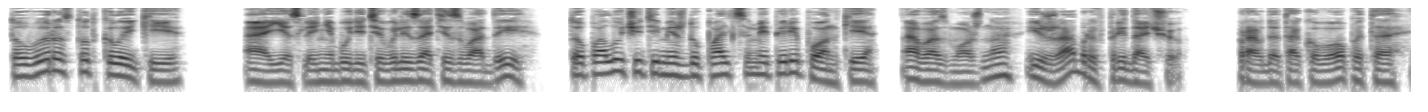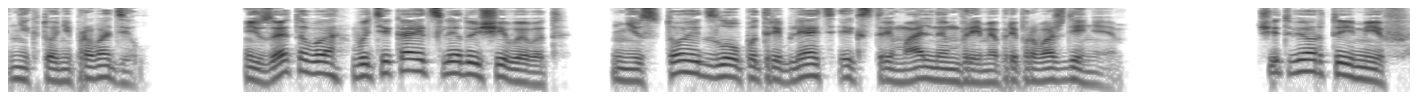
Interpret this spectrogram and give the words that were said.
то вырастут клыки, а если не будете вылезать из воды, то получите между пальцами перепонки, а, возможно, и жабры в придачу. Правда, такого опыта никто не проводил. Из этого вытекает следующий вывод. Не стоит злоупотреблять экстремальным времяпрепровождением. Четвертый миф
